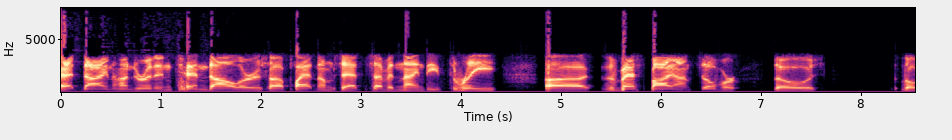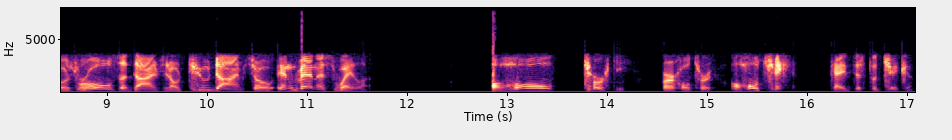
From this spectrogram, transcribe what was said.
at nine hundred and ten dollars. Uh, platinum's at seven ninety three. Uh, the best buy on silver those those rolls of dimes. You know, two dimes. So in Venezuela, a whole turkey or a whole turkey, a whole chicken. Okay, just a chicken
